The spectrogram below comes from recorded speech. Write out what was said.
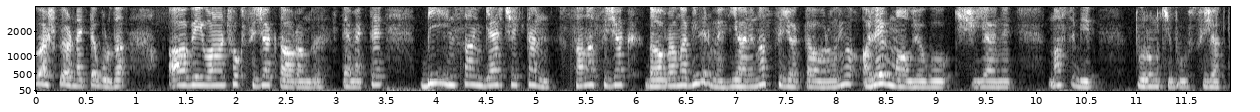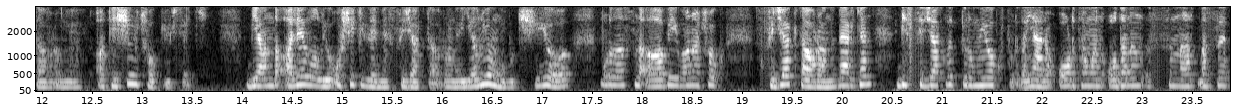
başka örnek de burada ağabey bana çok sıcak davrandı demekte. Bir insan gerçekten sana sıcak davranabilir mi? Yani nasıl sıcak davranıyor? Alev mi alıyor bu kişi? Yani nasıl bir durum ki bu sıcak davranıyor? Ateşi mi çok yüksek? Bir anda alev oluyor o şekilde mi sıcak davranıyor? Yanıyor mu bu kişi? Yok. Burada aslında ağabey bana çok sıcak davrandı derken bir sıcaklık durumu yok burada. Yani ortamın, odanın ısısının artması,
